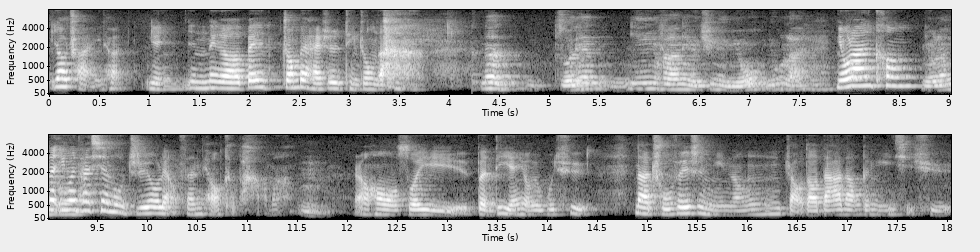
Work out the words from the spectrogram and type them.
要喘一喘，也那个背装备还是挺重的。那昨天英英发那个去那牛牛栏？牛栏坑，那因为它线路只有两三条可爬嘛，嗯然后所以本地研友又不去，那除非是你能找到搭档跟你一起去。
